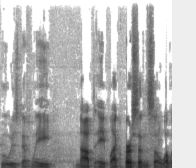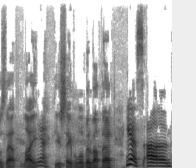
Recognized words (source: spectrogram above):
who is definitely not a black person. So what was that like? Yeah. Can you say a little bit about that? Yes. Um,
